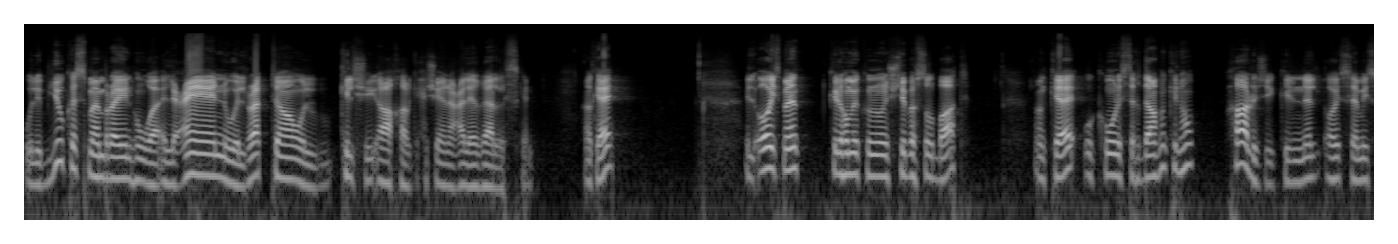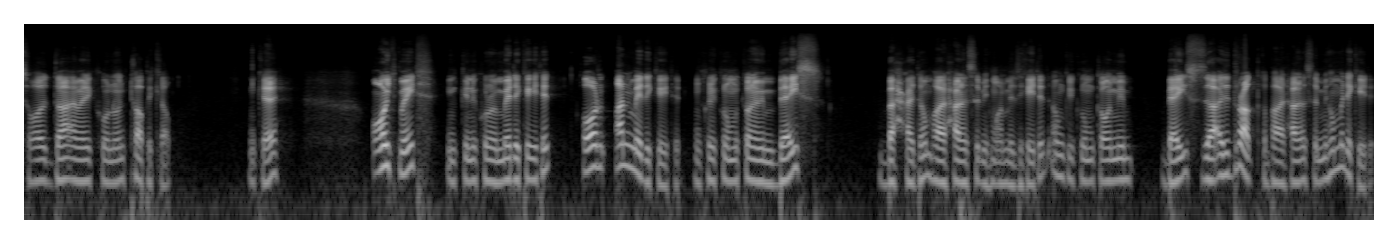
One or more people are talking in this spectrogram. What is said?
وال mucous membrane هو العين وال rectum وكل شيء آخر حكينا عليه غير ال skin أوكي؟ ال ointment كلهم يكونون شبه صلبات. أوكي؟ ويكون استخدامهم كلهم خارجي. كلنا الاويسمي سوليد دائما يكونون topical أوكي؟ ointment يمكن يكونون medicated or unmedicated. ممكن يكونوا مكونين من base بوحدهم. بهاي الحالة نسميهم unmedicated. أو ممكن يكونوا مكونين من base زائد drug بهاي الحالة نسميهم medicated.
